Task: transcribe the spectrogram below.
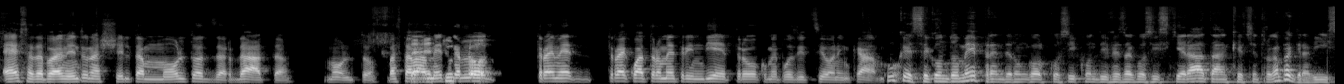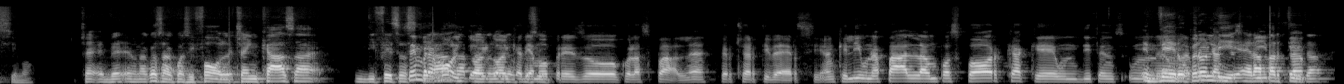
è stata probabilmente una scelta molto azzardata, molto. Bastava Beh, metterlo... Tutto 3-4 metri indietro come posizione in campo. Comunque, secondo me, prendere un gol così con difesa così schierata anche il centrocampo è gravissimo. Cioè, è una cosa quasi folle. Cioè, in casa difesa Sembra molto il gol che abbiamo preso con la spalla, eh, per certi versi. Anche lì una palla un po' sporca che un difensore... È vero, però lì era partita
